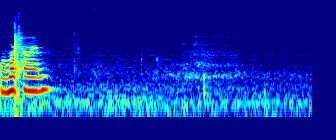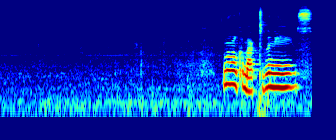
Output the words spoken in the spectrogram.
One more time. And then I'll come back to the knees.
